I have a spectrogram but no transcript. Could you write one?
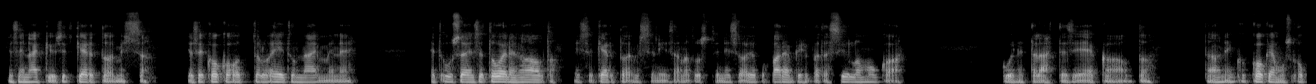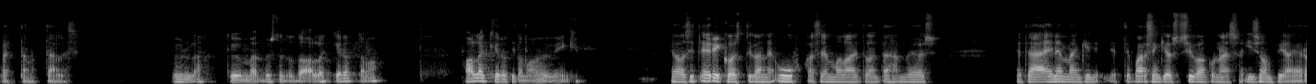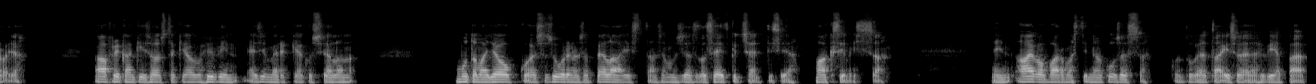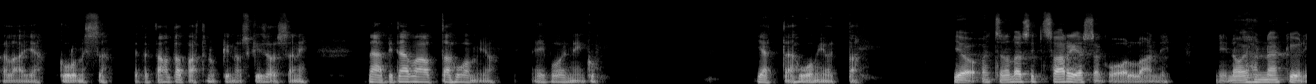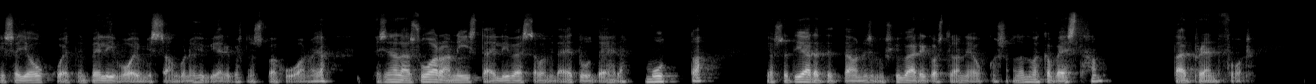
ja se näkyy sitten kertoimissa, ja se koko ottelu ei tule näin menee. Et usein se toinen aalto, missä kertoimissa niin sanotusti, niin se on joku parempi hypätä silloin mukaan, kuin että lähtee siihen eka aaltoon. Tämä on niin kokemus opettanut tällaisen. Kyllä, kyllä mä pystyn tuota allekirjoittamaan. Allekirjoittamaan hyvinkin. Joo, sitten erikoistilanne uhka, sen mä laitoin tähän myös. Ja tämä enemmänkin, että varsinkin jos silloin kun näissä on isompia eroja. Afrikan kisoistakin on hyvin esimerkkejä, kun siellä on muutama joukko, jossa suurin osa pelaajista on semmoisia 170-senttisiä maksimissaan. niin aivan varmasti ne on kusessa, kun tulee jotain isoja ja hyviä pääpelaajia kulmissa, ja tätä on tapahtunutkin noissa kisoissa, niin nämä pitää vaan ottaa huomioon. Ei voi niin kuin jättää huomioita. Joo, että sanotaan sitten sarjassa kun ollaan, niin, niin noihan näkyy niissä joukkueiden pelivoimissa, onko ne hyviä erikoistuneet vai huonoja. Ja sinällään suoraan niistä ei livessä voi mitä etu tehdä, mutta jos sä tiedät, että on esimerkiksi hyvä rikostilanne joukkossa, otan vaikka West Ham tai Brentford,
